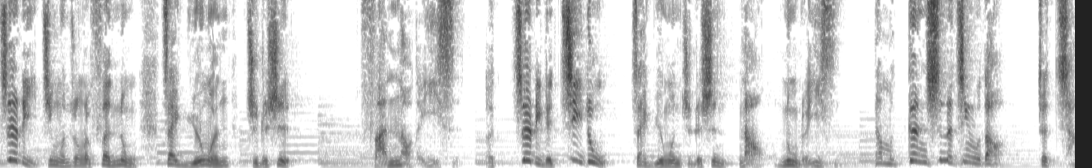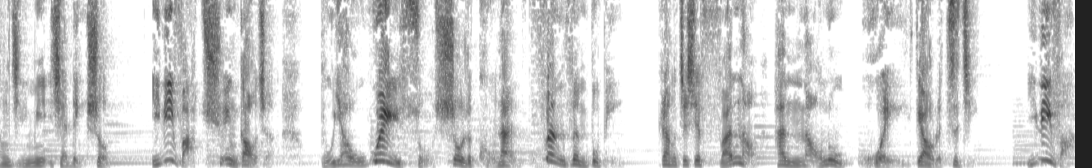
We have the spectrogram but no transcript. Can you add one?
这里经文中的愤怒在原文指的是烦恼的意思，而这里的嫉妒在原文指的是恼怒的意思。让我们更深的进入到这场景里面，一起来领受。以立法劝告着，不要为所受的苦难愤愤不平，让这些烦恼和恼怒毁掉了自己。以立法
